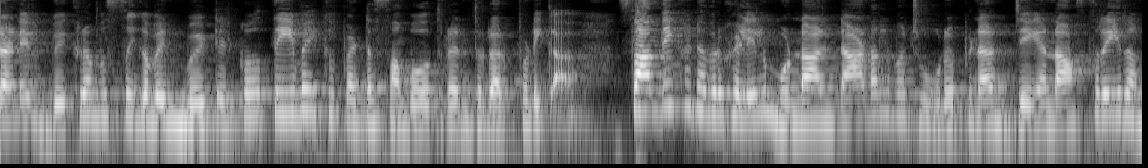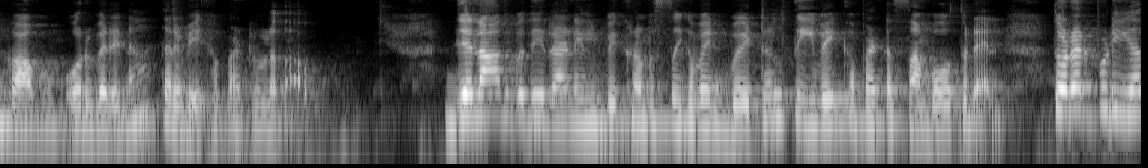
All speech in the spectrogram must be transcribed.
ரணில் விக்ரமசிங்கவின் வீட்டிற்கு தீ வைக்கப்பட்ட சம்பவத்துடன் தொடர்புடைய சந்தேக நபர்களில் முன்னாள் நாடாளுமன்ற உறுப்பினர் ஜெயனா ஸ்ரீரங்காவும் ஒருவர் என தெரிவிக்கப்பட்டுள்ளது. ஜனாதிபதி ரணில் விக்ரமசிங்கவின் வீட்டில் தீ வைக்கப்பட்ட சம்பவத்துடன் தொடர்புடைய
